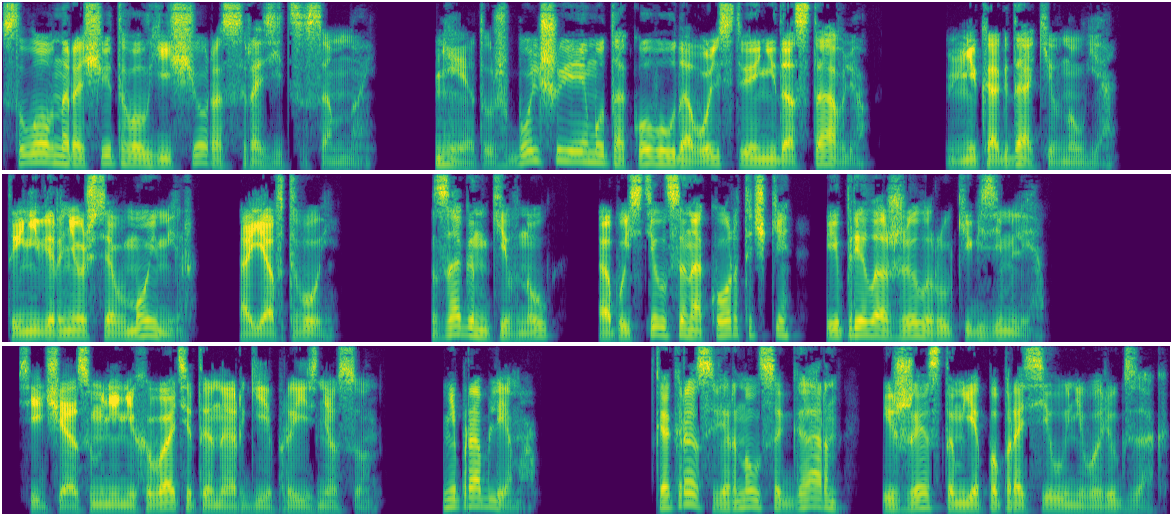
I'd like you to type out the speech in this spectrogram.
Словно рассчитывал еще раз сразиться со мной. Нет уж, больше я ему такого удовольствия не доставлю. «Никогда», — кивнул я. «Ты не вернешься в мой мир, а я в твой». Загон кивнул, опустился на корточки и приложил руки к земле. «Сейчас мне не хватит энергии», — произнес он. «Не проблема». Как раз вернулся Гарн, и жестом я попросил у него рюкзак.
